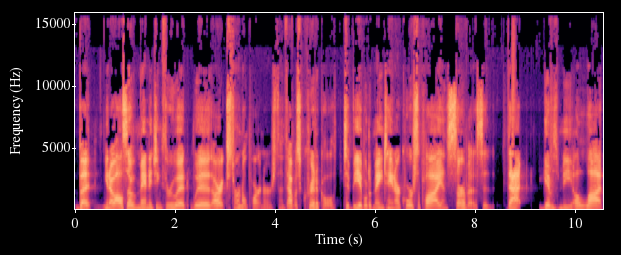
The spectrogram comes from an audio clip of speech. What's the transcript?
But, you know, also managing through it with our external partners that was critical to be able to maintain our core supply and service. That gives me a lot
